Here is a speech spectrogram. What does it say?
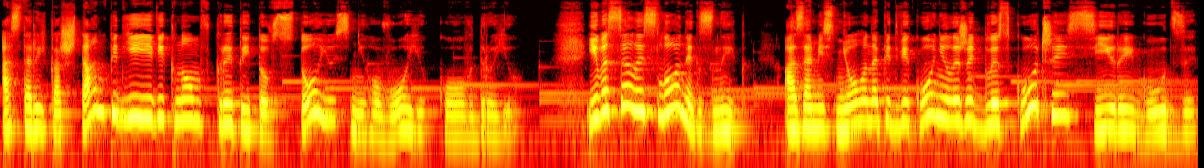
а старий каштан під її вікном вкритий товстою сніговою ковдрою. І веселий слоник зник, а замість нього на підвіконі лежить блискучий сірий гудзик.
